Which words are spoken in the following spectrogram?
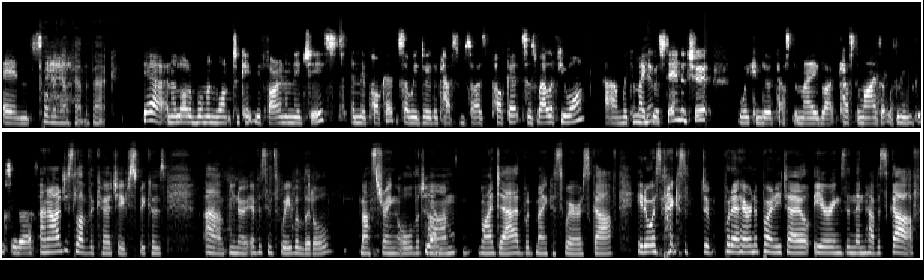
and pulling up out the back. Yeah, and a lot of women want to keep their phone in their chest, in their pocket. So we do the custom sized pockets as well if you want. Um, we can make yep. you a standard shirt we can do a custom made, like customize it with length, etc. And I just love the kerchiefs because, um, you know, ever since we were little, mustering all the time. Yeah. My dad would make us wear a scarf. He'd always make us to put our hair in a ponytail, earrings, and then have a scarf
